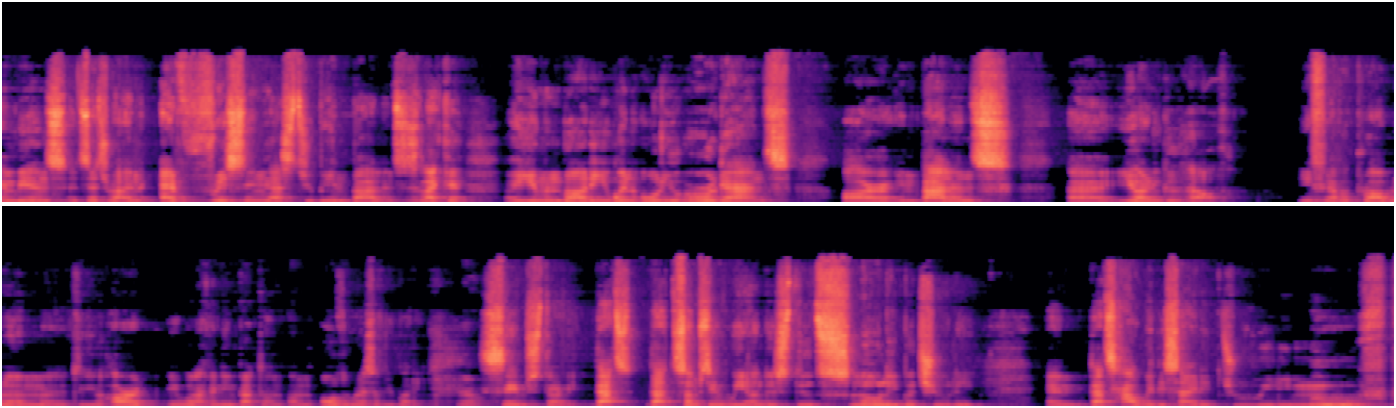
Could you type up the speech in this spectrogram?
ambience, etc. And everything has to be in balance. It's like a, a human body. When all your organs are in balance, uh, you are in good health. If you have a problem uh, to your heart, it will have an impact on, on all the rest of your body. Yeah. Same story. That's that's something we understood slowly but surely, and that's how we decided to really move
